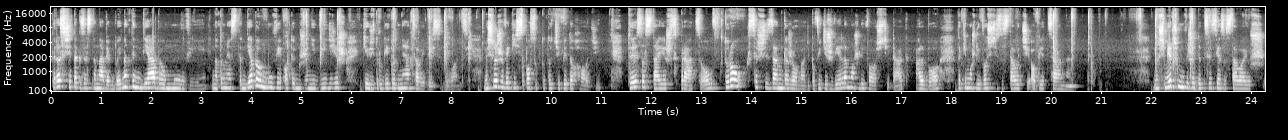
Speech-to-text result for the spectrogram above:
Teraz się tak zastanawiam, bo jednak ten diabeł mówi, natomiast diabeł mówi o tym, że nie widzisz jakiegoś drugiego dnia całej tej sytuacji. Myślę, że w jakiś sposób to do ciebie dochodzi. Ty zostajesz z pracą, w którą chcesz się zaangażować, bo widzisz wiele możliwości, tak? Albo takie możliwości zostały ci obiecane. No śmierć mówi, że decyzja została już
